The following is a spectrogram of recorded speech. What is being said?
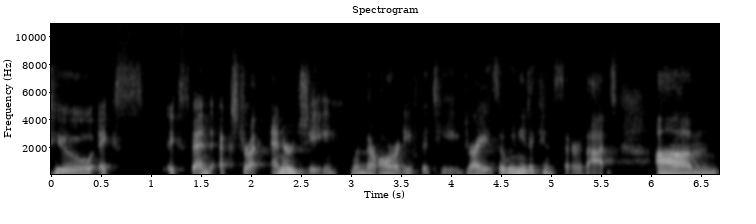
to ex- expend extra energy when they're already fatigued, right? So we need to consider that. Um,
